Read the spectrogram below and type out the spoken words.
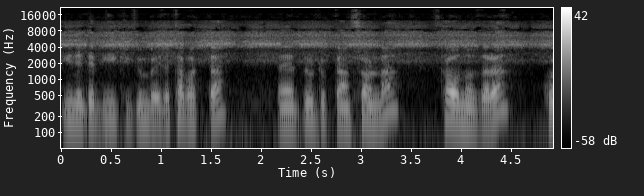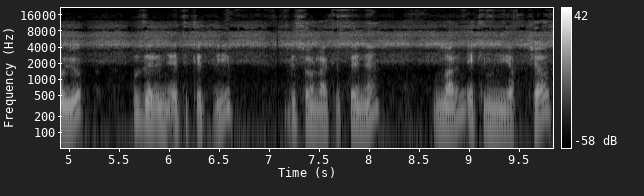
Yine de bir iki gün böyle tabakta e, durduktan sonra kavanozlara koyup üzerini etiketleyip bir sonraki sene bunların ekimini yapacağız.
